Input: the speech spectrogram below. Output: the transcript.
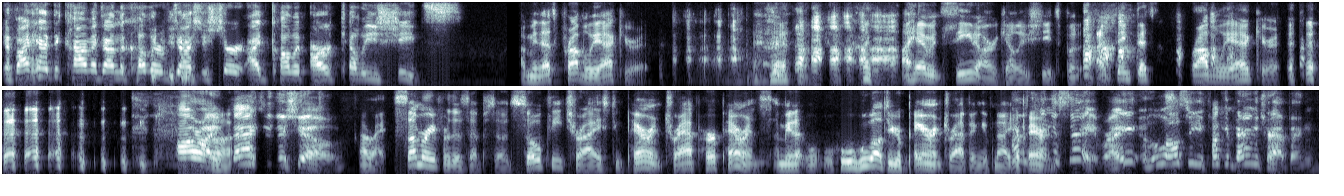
If I had to comment on the color of Josh's shirt, I'd call it R. Kelly's sheets. I mean, that's probably accurate. I haven't seen R. Kelly's sheets, but I think that's probably accurate. All right, Uh, back to the show. All right. Summary for this episode: Sophie tries to parent trap her parents. I mean, who, who else are you parent trapping if not I your parents? say, right? Who else are you fucking parent trapping?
